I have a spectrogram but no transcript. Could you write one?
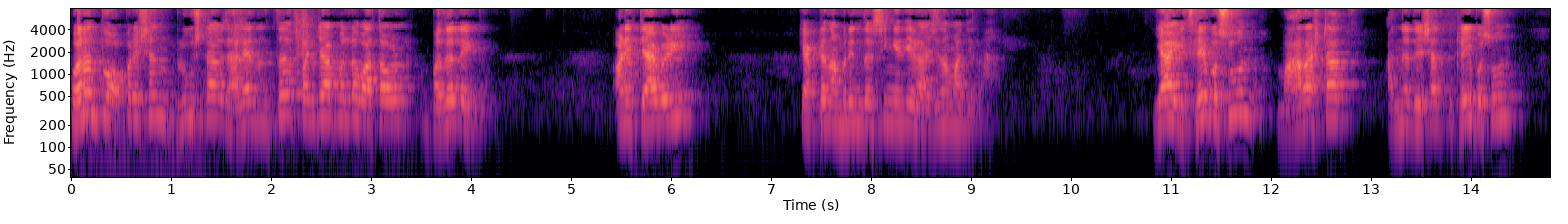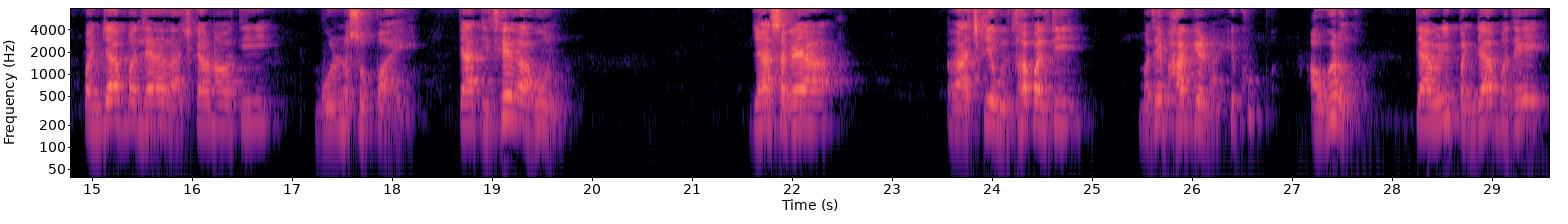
परंतु ऑपरेशन ब्लू स्टार झाल्यानंतर पंजाबमधलं वातावरण बदललं एकदम आणि त्यावेळी कॅप्टन अमरिंदर सिंग यांनी राजीनामा दिला. या इथे बसून महाराष्ट्रात अन्य देशात कुठेही बसून पंजाबमधल्या राजकारणावरती बोलणं सोपं आहे. त्या तिथे राहून या सगळ्या राजकीय उलथापालथीमध्ये भाग घेणं हे खूप अवघड होतं. त्यावेळी पंजाबमध्ये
